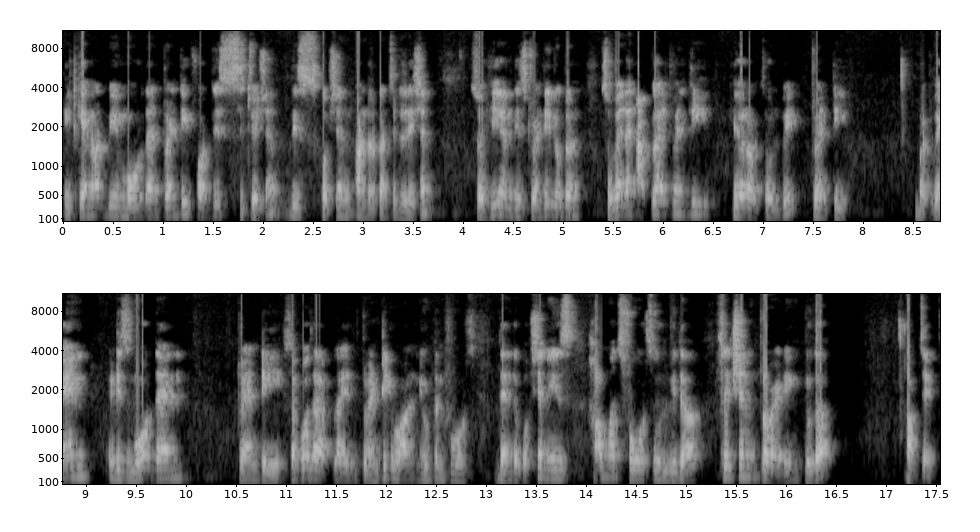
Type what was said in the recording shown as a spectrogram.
it cannot be more than 20 for this situation this question under consideration so here it is 20 newton. So when i apply 20 here also will be 20 but when it is more than 20 suppose i apply 21 newton force then the question is how much force will be the friction providing to the object?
